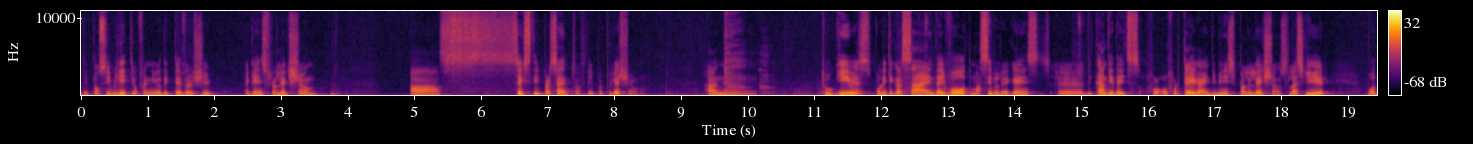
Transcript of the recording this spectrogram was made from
the possibility of a new dictatorship, against re-election. Uh, 60% of the population. And to give a political sign, they vote massively against uh, the candidates for, of Ortega in the municipal elections last year. But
